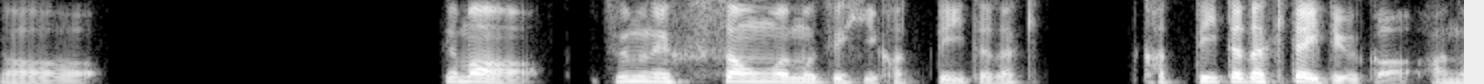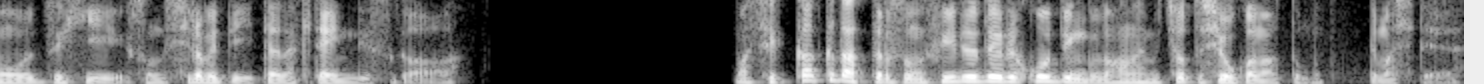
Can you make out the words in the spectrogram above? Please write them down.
あーでまあ Zoom の F3 はもうぜひ買っていただき買っていただきたいというかあのぜひその調べていただきたいんですが、まあ、せっかくだったらそのフィールドレコーディングの話もちょっとしようかなと思ってまして。あ。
